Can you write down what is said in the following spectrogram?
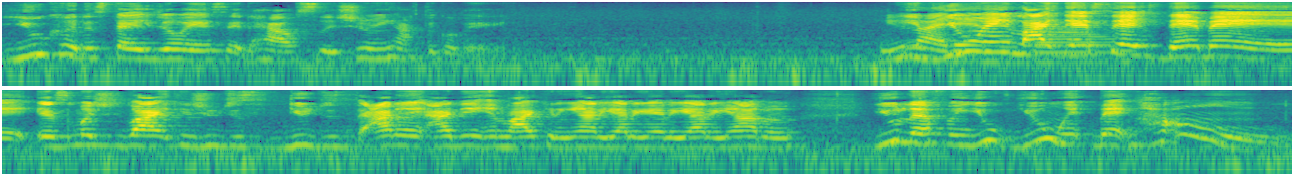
you could have stayed your ass at the house, sis. You ain't have to go back. You if like you ain't like that sex that bad as much as you like, cause you just you just I didn't I didn't like it and yada yada yada yada yada. You left and you you went back home.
